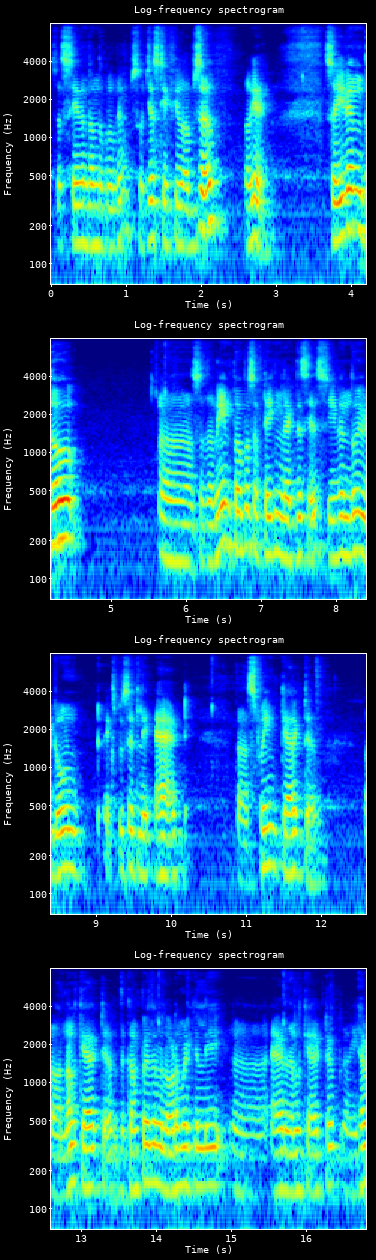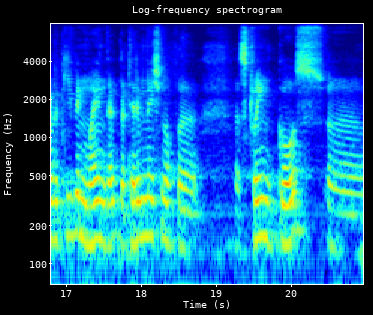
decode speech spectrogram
So save and run the program. So just if you observe okay. So even though uh, so the main purpose of taking like this is even though you don't explicitly add a string character or null character the compiler will automatically uh, add the null character. Uh, you have to keep in mind that the termination of a, a string goes uh,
